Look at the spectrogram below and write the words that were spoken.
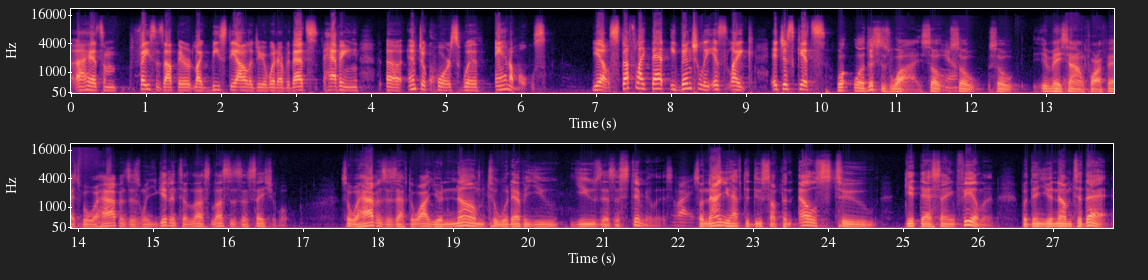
I had some faces out there like bestiality or whatever. That's having uh, intercourse with animals. Yeah, stuff like that. Eventually, it's like it just gets. Well, well, this is why. So, Yeah. so, so it may sound far fetched, but what happens is when you get into lust, lust is insatiable. So what happens is after a while you're numb to whatever you use as a stimulus. Right. So now you have to do something else to get that same feeling, but then you're numb to that.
